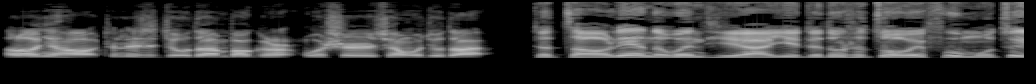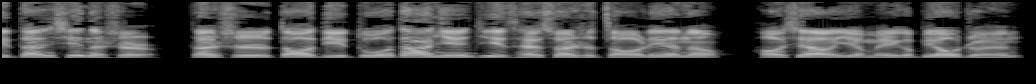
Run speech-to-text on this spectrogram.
Hello，你好，这里是九段爆梗，我是玄武九段。这早恋的问题啊，一直都是作为父母最担心的事儿。但是到底多大年纪才算是早恋呢？好像也没个标准。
